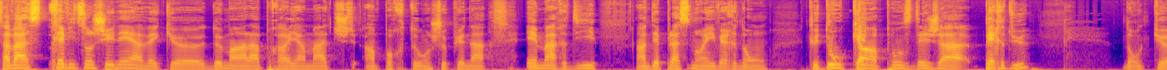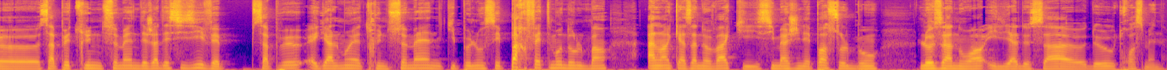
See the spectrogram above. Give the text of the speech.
Ça va très vite s'enchaîner avec euh, demain à la Praille un match important en championnat et mardi un déplacement à Yverdon que d'aucuns pensent déjà perdu. Donc euh, ça peut être une semaine déjà décisive et ça peut également être une semaine qui peut lancer parfaitement dans le bain Alain Casanova qui s'imaginait pas sur le bon lausannois il y a de ça euh, deux ou trois semaines.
